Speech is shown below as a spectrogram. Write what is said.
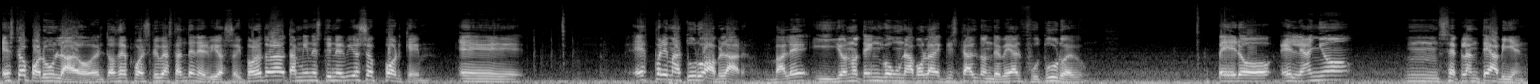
Esto por un lado, entonces pues estoy bastante nervioso. Y por otro lado también estoy nervioso porque es prematuro hablar, ¿vale? Y yo no tengo una bola de cristal donde vea el futuro. Pero el año mm, se plantea bien.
